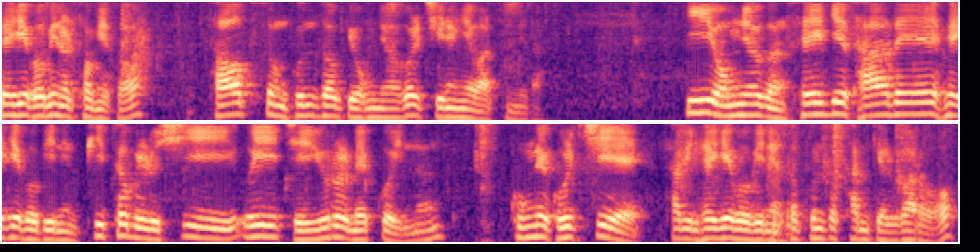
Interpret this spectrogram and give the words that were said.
회계법인을 통해서 사업성 분석 용역을 진행해 왔습니다. 이 용역은 세계 4대 회계법인인 PWC의 제휴를 맺고 있는 국내 굴지의 3일 회계법인에서 분석한 결과로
